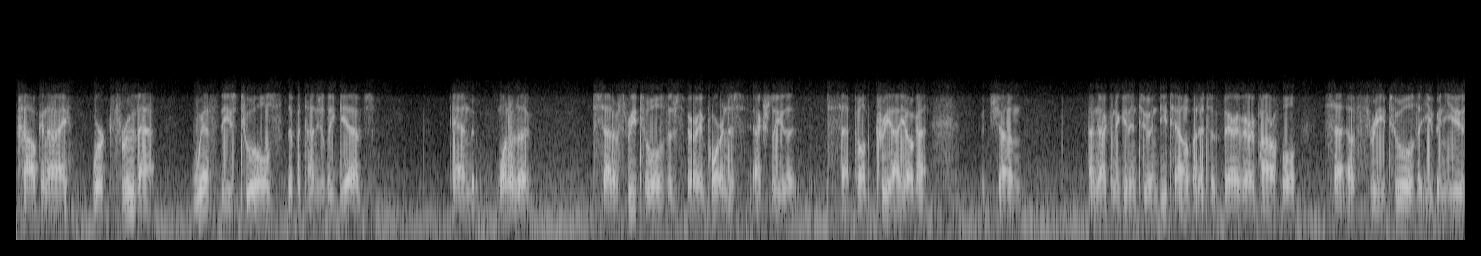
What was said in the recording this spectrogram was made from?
How can I work through that with these tools that Patanjali gives? And one of the set of three tools that is very important is actually the set called Kriya Yoga, which um, I'm not going to get into in detail, but it's a very, very powerful set of three tools that you can use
